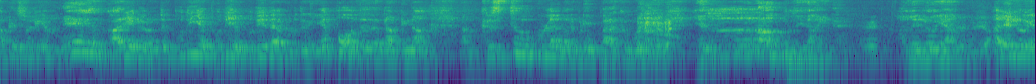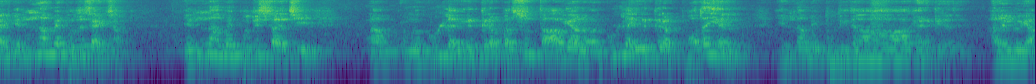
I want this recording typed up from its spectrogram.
அப்படின்னு சொல்லி அநேக காரியங்கள் வந்து புதிய புதிய புதியதாக கொடுத்துருக்கு. எப்போ வந்ததுன்னா அப்படின்னா நம் கிறிஸ்துவுக்குள்ள மறுபடியும் பறக்கும் பொழுது எல்லாம் புதிதாயின. அலை அல்லேலூயா. எல்லாமே புதுசாயிடுச்சான் எல்லாமே புதுசாச்சு. நாம் இவனுக்குள்ள இருக்கிற பரிசுத்த ஆவியானவருக்குள்ள இருக்கிற புதையல் எல்லாமே புதிதாக இருக்கிறது. அலையிலுயா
